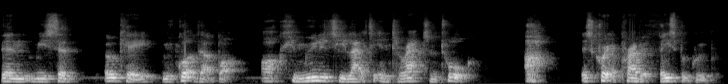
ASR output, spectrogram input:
Then we said, okay, we've got that, but our community like to interact and talk. Let's create a private Facebook group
